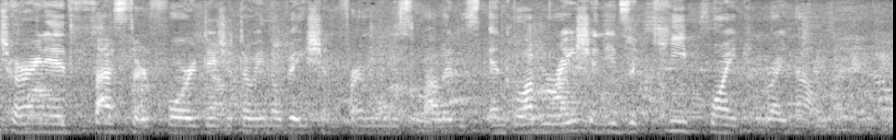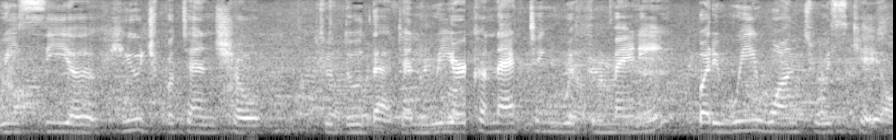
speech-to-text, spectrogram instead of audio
turn it faster for digital innovation for municipalities. And collaboration is a key point right now. We see a huge potential to do that. And we are connecting with many, but we want to scale.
